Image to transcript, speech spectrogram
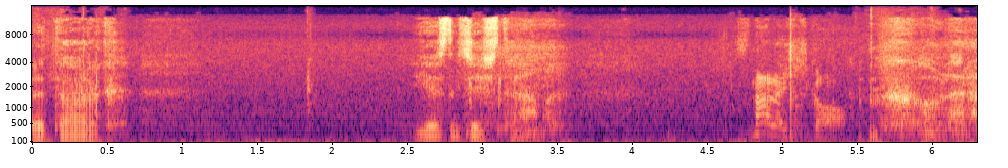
Stary targ. Jest gdzieś tam. Znaleźć go! Cholera.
